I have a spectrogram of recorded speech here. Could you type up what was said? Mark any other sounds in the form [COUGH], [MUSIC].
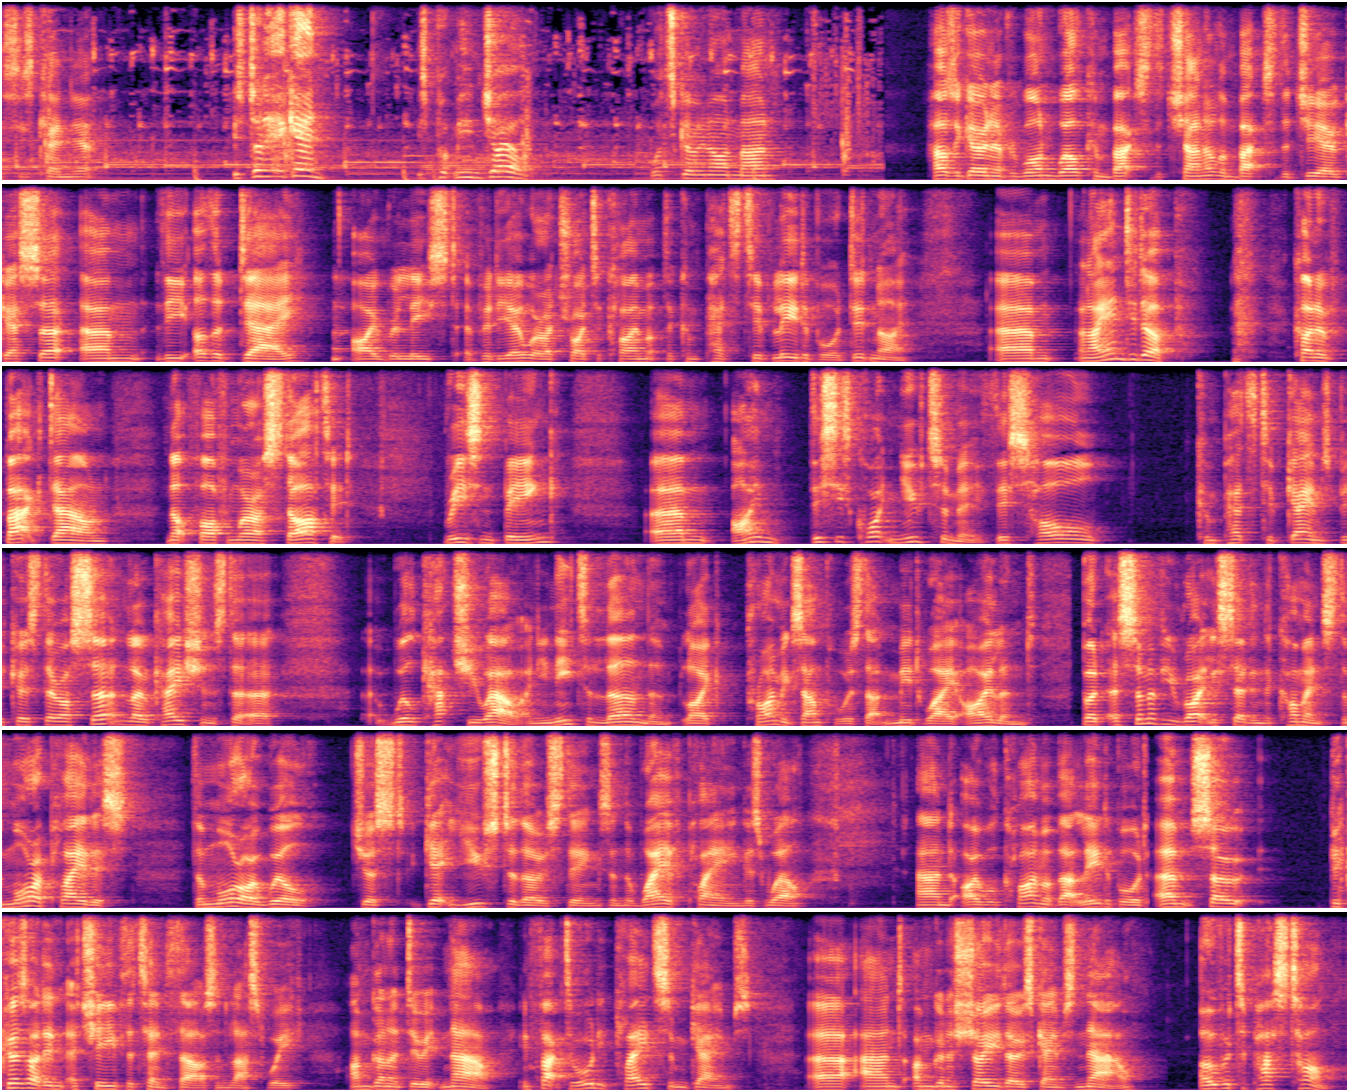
This is Kenya. He's done it again! He's put me in jail. What's going on, man? How's it going, everyone? Welcome back to the channel and back to the GeoGuessr. Um, the other day, I released a video where I tried to climb up the competitive leaderboard, didn't I? Um, and I ended up [LAUGHS] kind of back down, not far from where I started. Reason being, um, I'm. This is quite new to me. This whole competitive games because there are certain locations that are, will catch you out and you need to learn them. Like prime example was that Midway Island. But as some of you rightly said in the comments, the more I play this, the more I will just get used to those things and the way of playing as well. And I will climb up that leaderboard. Um, so because I didn't achieve the 10,000 last week, I'm going to do it now. In fact, I've already played some games uh, and I'm going to show you those games now. Over to Past Tom.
